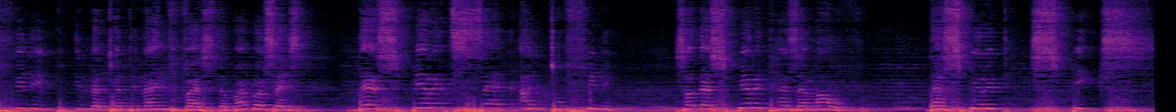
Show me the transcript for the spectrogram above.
Philip in the 29th verse, the Bible says, the Spirit said unto Philip. So the Spirit has a mouth. The Spirit speaks.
